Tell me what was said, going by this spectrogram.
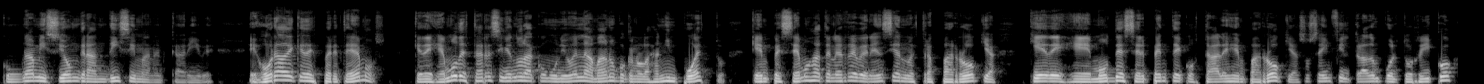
con una misión grandísima en el Caribe. Es hora de que despertemos, que dejemos de estar recibiendo la comunión en la mano porque nos las han impuesto, que empecemos a tener reverencia en nuestras parroquias, que dejemos de ser pentecostales en parroquias. Eso se ha infiltrado en Puerto Rico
